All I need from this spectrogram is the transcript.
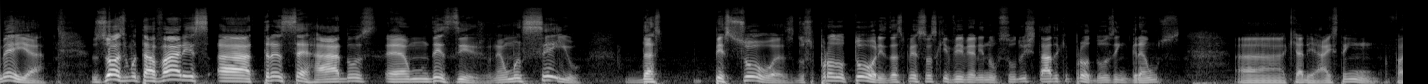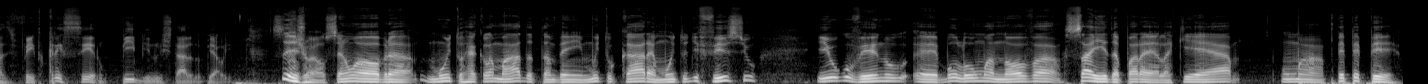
Meia. Zósimo Tavares, a Transcerrados é um desejo, né, um anseio das pessoas, dos produtores, das pessoas que vivem ali no sul do estado que produzem grãos, uh, que aliás tem faz, feito crescer o PIB no estado do Piauí. Sim, Joel, é uma obra muito reclamada, também muito cara, muito difícil, e o governo eh, bolou uma nova saída para ela, que é uma PPP,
